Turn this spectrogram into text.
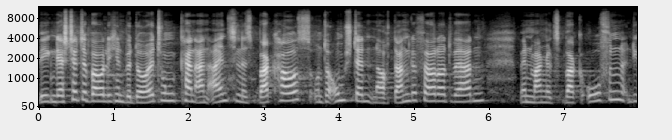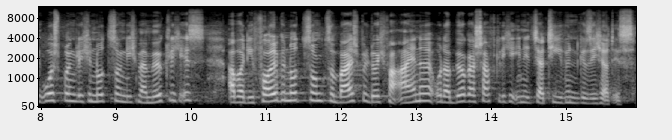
Wegen der städtebaulichen Bedeutung kann ein einzelnes Backhaus unter Umständen auch dann gefördert werden, wenn mangels Backofen die ursprüngliche Nutzung nicht mehr möglich ist, aber die Folgenutzung z. B. durch Vereine oder bürgerschaftliche Initiativen gesichert ist.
